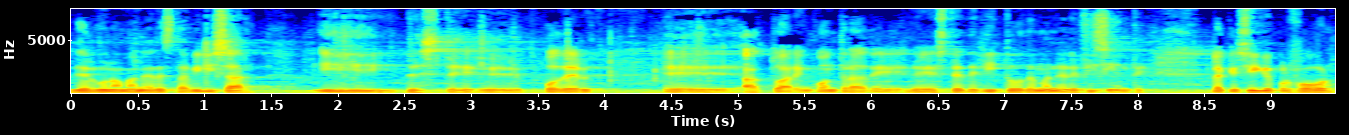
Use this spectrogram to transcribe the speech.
de alguna manera estabilizar y este, eh, poder eh, actuar en contra de, este delito de manera eficiente. La que sigue, por favor.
